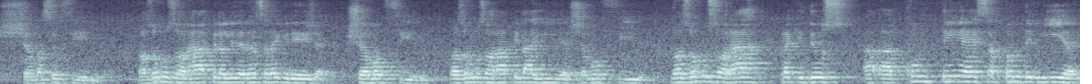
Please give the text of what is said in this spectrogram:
Chama seu filho. Nós vamos orar pela liderança da igreja, chama o filho. Nós vamos orar pela ilha, chama o filho. Nós vamos orar para que Deus a, a, contenha essa pandemia,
